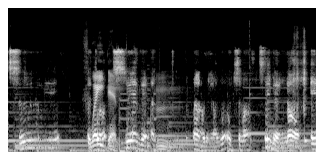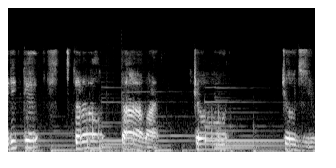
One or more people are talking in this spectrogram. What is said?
スースウェーデン。スウェーデン、うん。なので、スウェーデンのエリック・ストローターマン教教授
